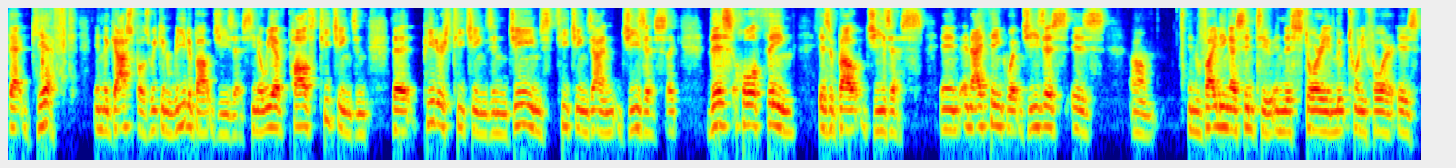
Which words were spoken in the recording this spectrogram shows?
that gift in the gospels we can read about jesus you know we have paul's teachings and the peter's teachings and james teachings on jesus like this whole thing is about jesus and and i think what jesus is um, inviting us into in this story in Luke 24 is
